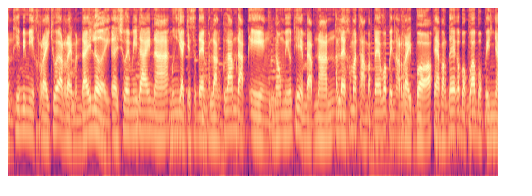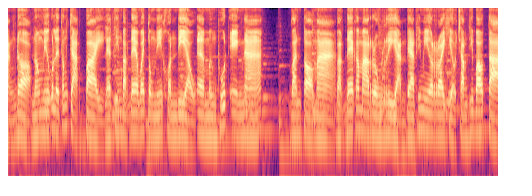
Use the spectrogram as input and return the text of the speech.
นที่ไม่มีใครช่วยอะไรมันได้เลย เออช่วยไม่ได้นะ มึงอยากจะแสดงพลังกล้ามดักเอง น้องมิวที่เห็นแบบนั้นก็เลยเข้ามาถามบักแด้ว่าเป็นอะไรบอแต่บักแด้ก็บอกว่าบอกเป็นอย่างดอก น้องมิวก็เลยต้องจากไป และทิ้งบักแด้ไว้ตรงนี้คนเดียว เออมึงพูดเองนะ วันต่อมา บักแด้ก็มาโรงเรียน แบบที่มีรอยเขียวช้ำที่เบ้าตา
